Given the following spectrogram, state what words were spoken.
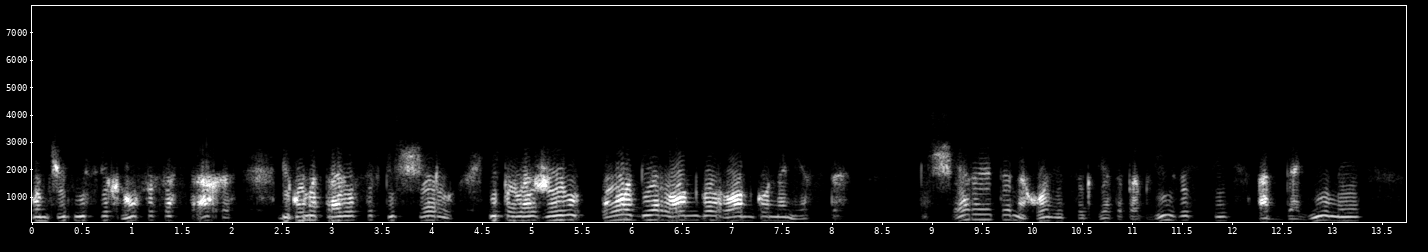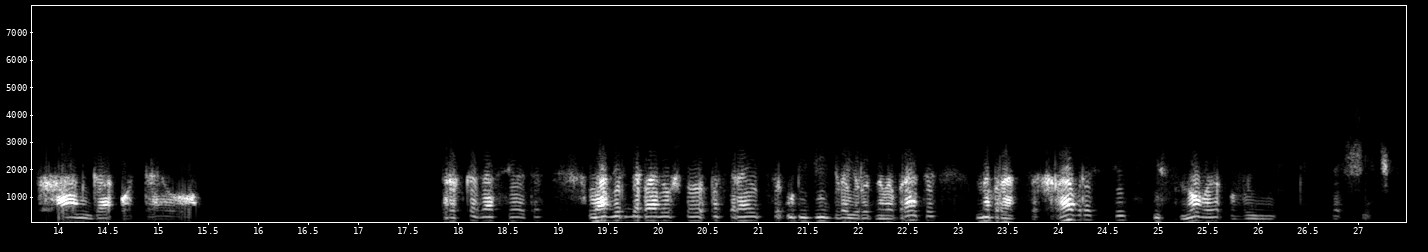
Он чуть не свихнулся со страха, бегом отправился в пещеру и положил обе Ронго-Ронго на место. Пещера эта находится где-то поблизости от долины Ханга-Отео. Рассказав все это, Лазарь добавил, что постарается убедить двоюродного брата набраться храбрости и снова вынести дощечки.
